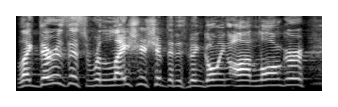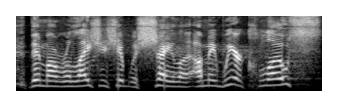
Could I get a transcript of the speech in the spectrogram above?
Like there is this relationship that has been going on longer than my relationship with Shayla. I mean, we are close.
